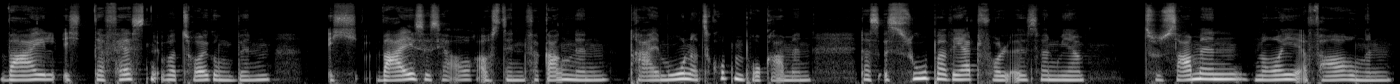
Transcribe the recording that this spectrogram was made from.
weil ich der festen Überzeugung bin, ich weiß es ja auch aus den vergangenen drei Monats Gruppenprogrammen, dass es super wertvoll ist, wenn wir zusammen neue Erfahrungen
